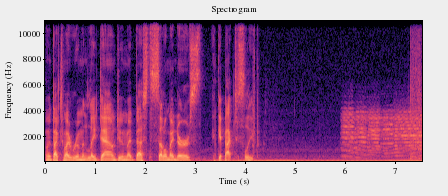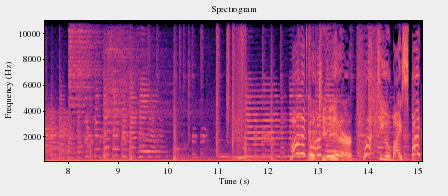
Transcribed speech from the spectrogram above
I went back to my room and laid down, doing my best to settle my nerves and get back to sleep. Monokuma Oh, Theater, brought to you by Spike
